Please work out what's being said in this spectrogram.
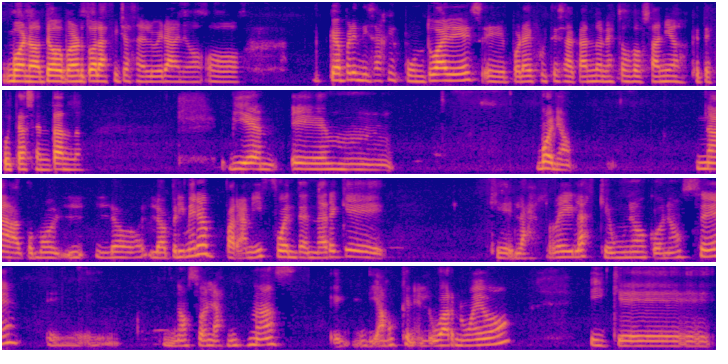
bueno, tengo que poner todas las fichas en el verano, o qué aprendizajes puntuales eh, por ahí fuiste sacando en estos dos años que te fuiste asentando. Bien, em, bueno, nada, como lo, lo, primero para mí fue entender que, que las reglas que uno conoce eh, no son las mismas, eh, digamos que en el lugar nuevo, y que,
